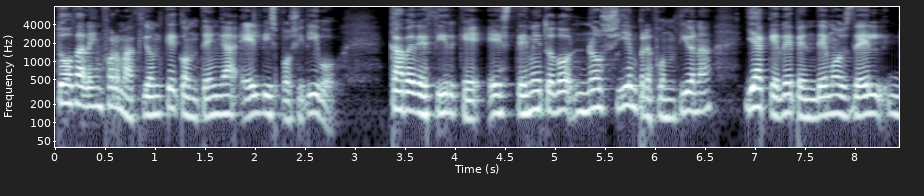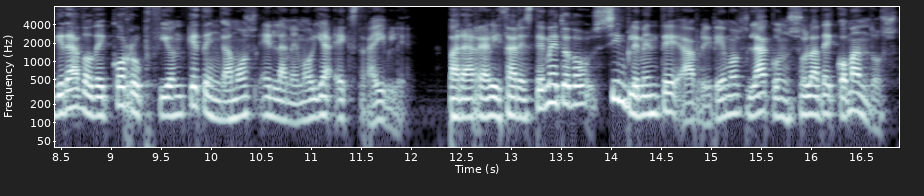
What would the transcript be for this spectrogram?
toda la información que contenga el dispositivo. Cabe decir que este método no siempre funciona ya que dependemos del grado de corrupción que tengamos en la memoria extraíble. Para realizar este método simplemente abriremos la consola de comandos,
